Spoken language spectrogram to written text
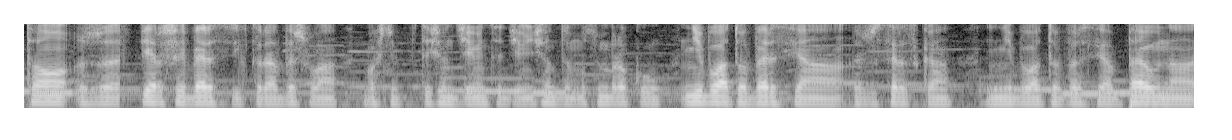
to, że w pierwszej wersji, która wyszła właśnie w 1998 roku, nie była to wersja reżyserska, nie była to wersja pełna,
